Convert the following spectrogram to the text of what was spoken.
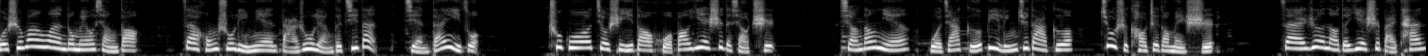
我是万万都没有想到，在红薯里面打入两个鸡蛋，简单一做，出锅就是一道火爆夜市的小吃。想当年，我家隔壁邻居大哥就是靠这道美食，在热闹的夜市摆摊，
